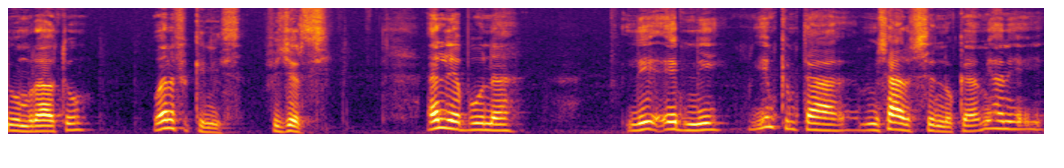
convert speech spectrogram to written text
ومراته وأنا في الكنيسة في جيرسي. قال لي يا أبونا ليه ابني؟ يمكن بتاع مش عارف سنه كام يعني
